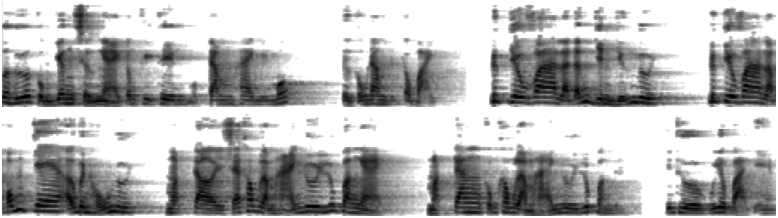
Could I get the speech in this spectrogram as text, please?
có hứa cùng dân sự Ngài trong Thi Thiên 121 từ câu 5 đến câu 7. Đức Giêsu va là đấng gìn giữ ngươi. Đức Giêsu va là bóng che ở bên hữu ngươi. Mặt trời sẽ không làm hại ngươi lúc ban ngày, mặt trăng cũng không làm hại ngươi lúc ban đêm. Kính thưa quý ông bà chị em,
